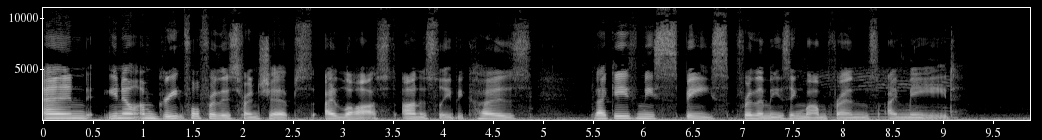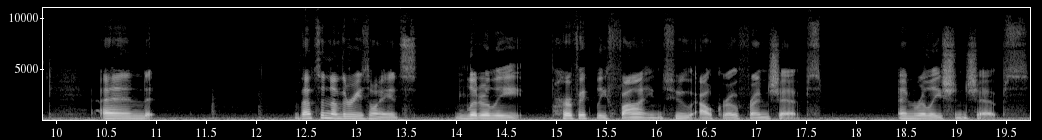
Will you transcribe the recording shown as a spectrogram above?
And, you know, I'm grateful for those friendships I lost, honestly, because that gave me space for the amazing mom friends I made. And that's another reason why it's literally perfectly fine to outgrow friendships and relationships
